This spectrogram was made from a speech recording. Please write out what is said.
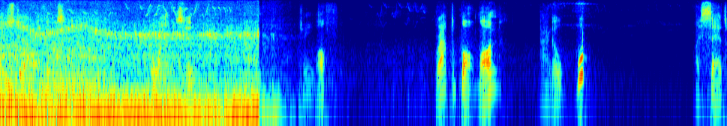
Let's do that, my folks. All I want to do. Turn you off. Grab the bottom one and go whoop. I said.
